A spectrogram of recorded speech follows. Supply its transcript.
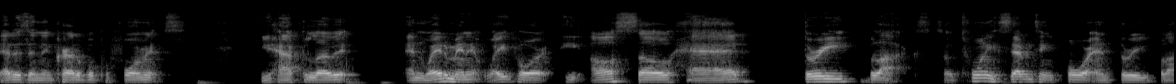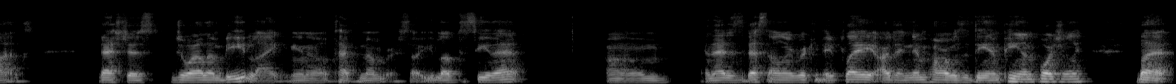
That is an incredible performance. You have to love it. And wait a minute, wait for it. He also had three blocks. So 2017, four and three blocks. That's just Joel Embiid like, you know, type of number. So you love to see that. Um, and that is that's the only rookie they play. RJ Nembhard was a DNP, unfortunately. But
